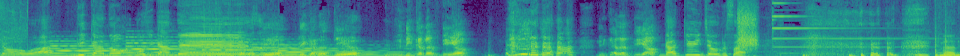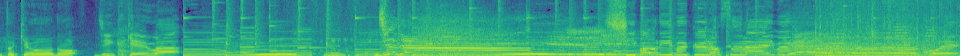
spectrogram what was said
今日は理科のお時間でリカだってよリカだってよリカだってよ す学級委員長うるさい。なんと今日の実験はじゃじゃーん絞り袋スライム。これ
